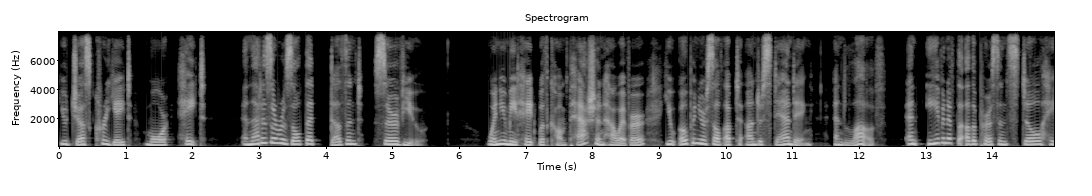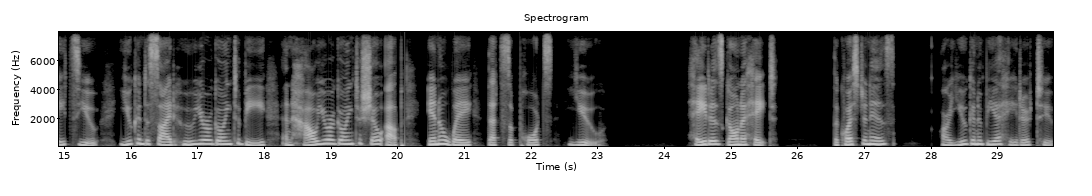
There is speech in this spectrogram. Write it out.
you just create more hate. And that is a result that doesn't serve you. When you meet hate with compassion, however, you open yourself up to understanding and love. And even if the other person still hates you, you can decide who you're going to be and how you are going to show up in a way that supports you. Haters gonna hate. The question is, are you gonna be a hater too?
